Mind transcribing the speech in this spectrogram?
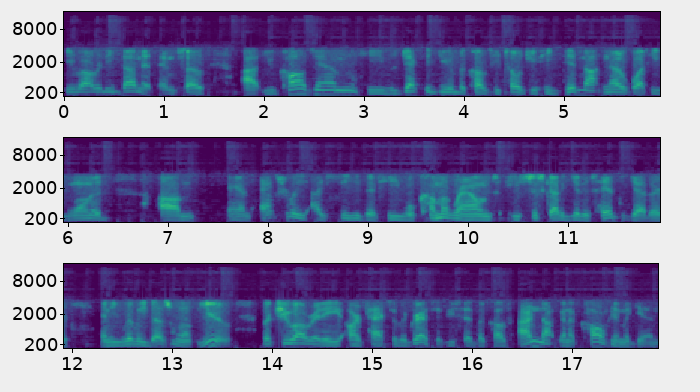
you've already done it, and so uh, you called him. He rejected you because he told you he did not know what he wanted. Um, and actually, I see that he will come around. He's just got to get his head together, and he really does want you. But you already are passive aggressive. You said because I'm not going to call him again.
